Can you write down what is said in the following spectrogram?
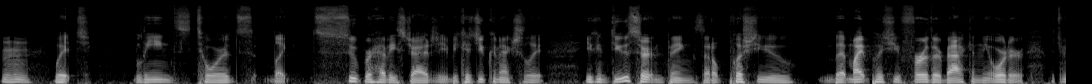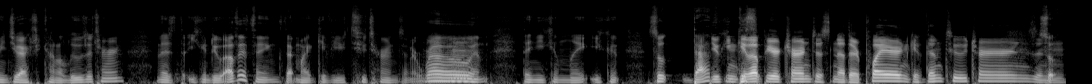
hmm which leans towards like super heavy strategy because you can actually you can do certain things that'll push you that might push you further back in the order, which means you actually kind of lose a turn. And there's you can do other things that might give you two turns in a row, Mhm. and then you can like you can so that You can give up your turn to another player and give them two turns, and So,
